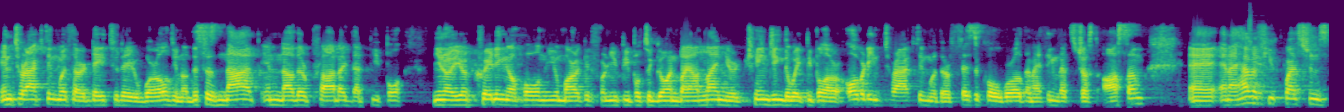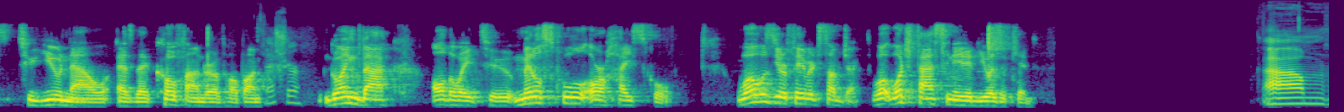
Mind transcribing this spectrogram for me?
interacting with our day-to-day world. You know, this is not another product that people, you know, you're creating a whole new market for new people to go and buy online. You're changing the way people are already interacting with their physical world, and I think that's just awesome. Uh, and I have a few questions to you now as the co-founder of Hopon. Yeah, sure. Going back all the way to middle school or high school, what was your favorite subject? What, what fascinated you as a kid? Um,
